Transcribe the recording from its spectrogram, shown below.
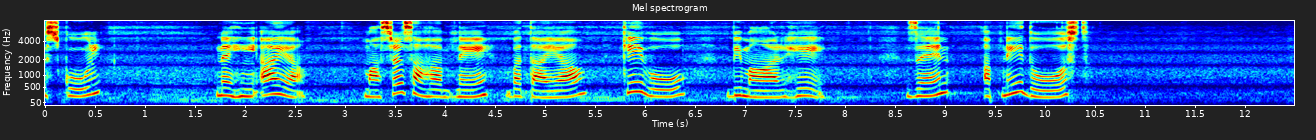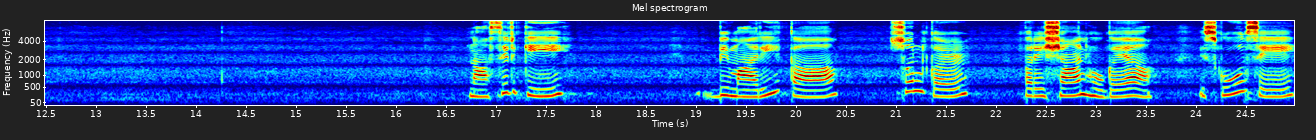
स्कूल नहीं आया। मास्टर साहब ने बताया कि वो बीमार है। जैन अपने दोस्त नासिर की बीमारी का सुनकर परेशान हो गया। स्कूल से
